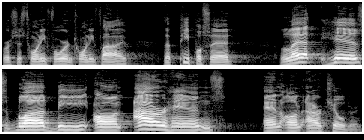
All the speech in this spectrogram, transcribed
verses 24 and 25, the people said, Let his blood be on our hands and on our children.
